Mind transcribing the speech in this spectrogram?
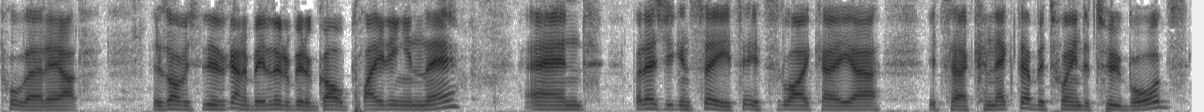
pull that out there's obviously there's going to be a little bit of gold plating in there. And but as you can see it's it's like a uh, it's a connector between the two boards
